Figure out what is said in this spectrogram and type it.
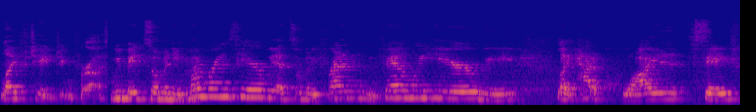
life changing for us. We made so many memories here. We had so many friends and family here. We like had a quiet, safe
